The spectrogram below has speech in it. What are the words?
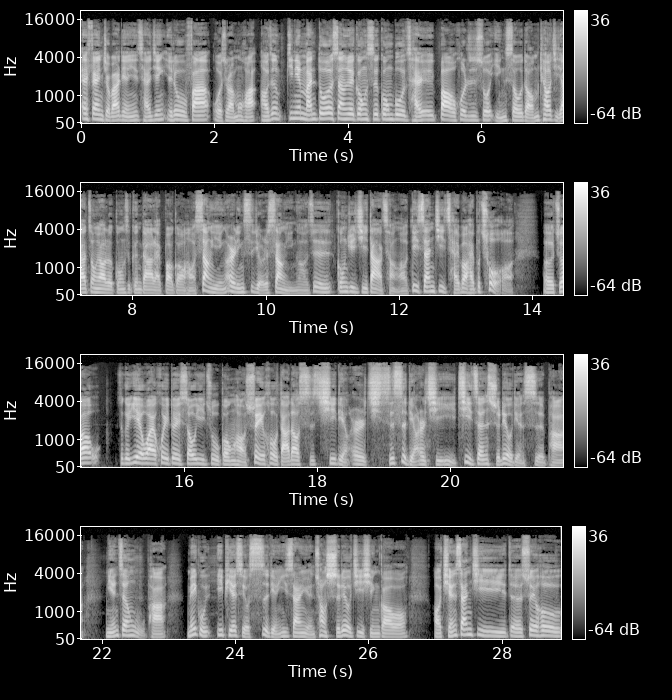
FM 九八点一财经一路发，我是阮慕驊。好，这今天蛮多上市公司公布财报或者是说营收的，我们挑几家重要的公司跟大家来报告哈。上银二零四九的上银啊，这是工具机大厂啊，第三季财报还不错啊，呃，主要。这个业外汇兑收益助攻哈，税后达到十七点二七十四点二七亿，季增十六点四趴，年增五趴，每股 EPS 有四点一三元，创十六季新高哦。哦，前三季的税后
